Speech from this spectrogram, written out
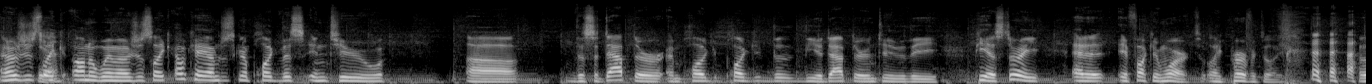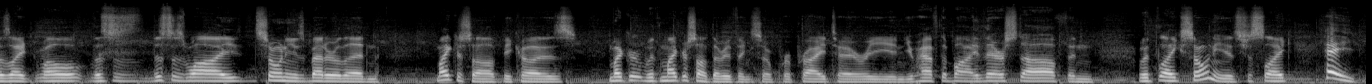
And I was just Yeah. like on a whim, I was just like, okay, I'm just gonna plug this into uh, this adapter and plug plug the, the adapter into the PS3, and it, it fucking worked like perfectly. I was like, well, this is this is why Sony is better than Microsoft because micro with Microsoft everything's so proprietary and you have to buy their stuff, and with like Sony, it's just like, hey.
